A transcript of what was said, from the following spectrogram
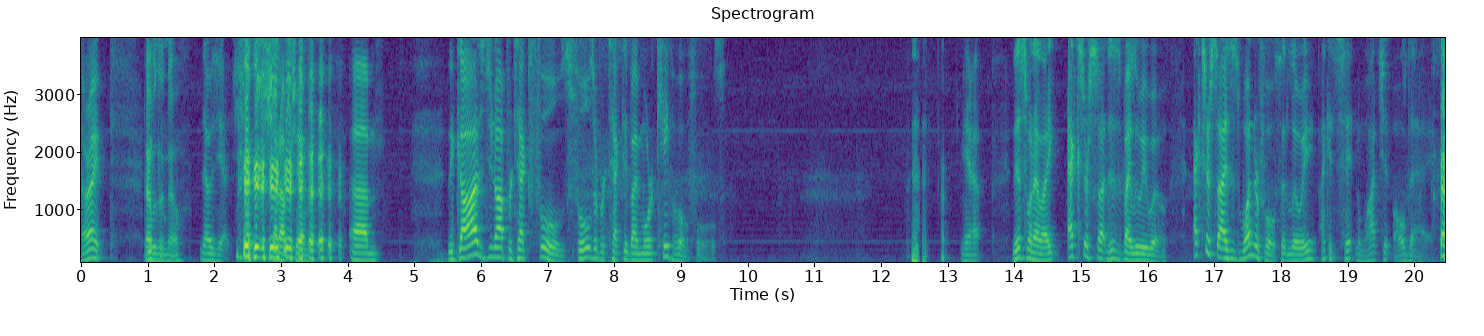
All right. That was a no. That was it. Shut, shut up, Jim. Um, the gods do not protect fools. Fools are protected by more capable fools. yeah. This one I like. Exercise. This is by Louis Wu. Exercise is wonderful, said Louis. I could sit and watch it all day. I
